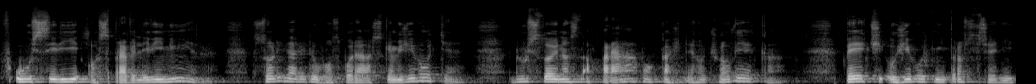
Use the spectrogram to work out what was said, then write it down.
v úsilí o spravedlivý mír, solidaritu v hospodářském životě, důstojnost a právo každého člověka, péči o životní prostředí.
